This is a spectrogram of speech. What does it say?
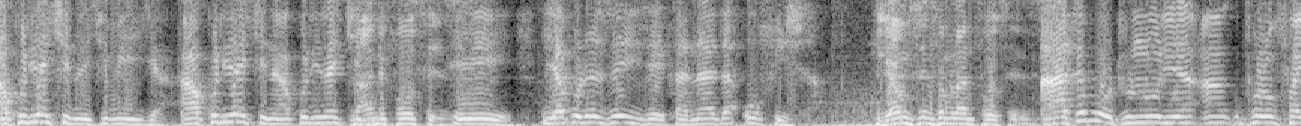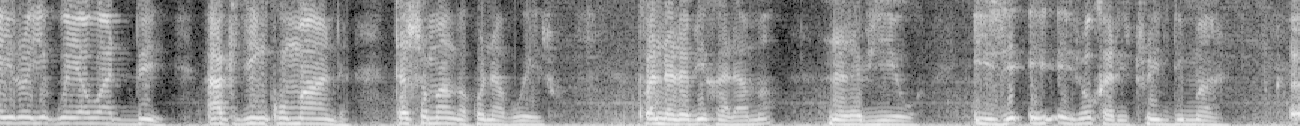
akulira kino ekibinja akulira kino akulira kino. Forces. Eh, yakulazeize kanather officer ate bwotunulira profile ye gwe yawadde acting commander tasomangako nabweru. Kuba nalabye kalama nalabyewa is a, a, a locally trained man Eh,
